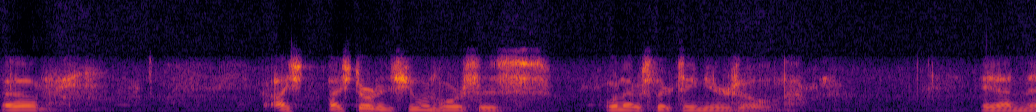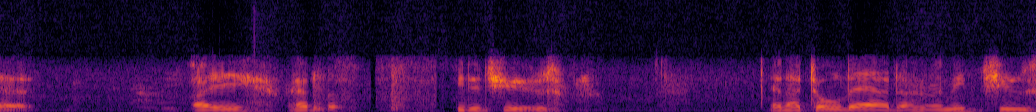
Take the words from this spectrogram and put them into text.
Um, I I started shoeing horses when I was 13 years old, and uh, I had heated shoes, And I told Dad, I need shoes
